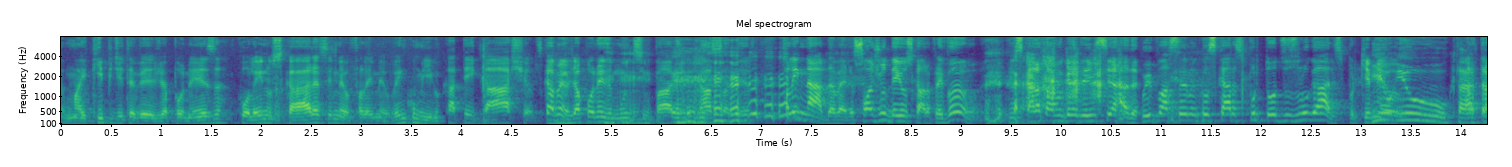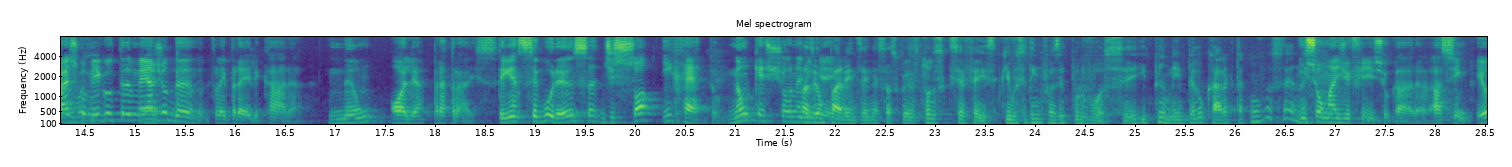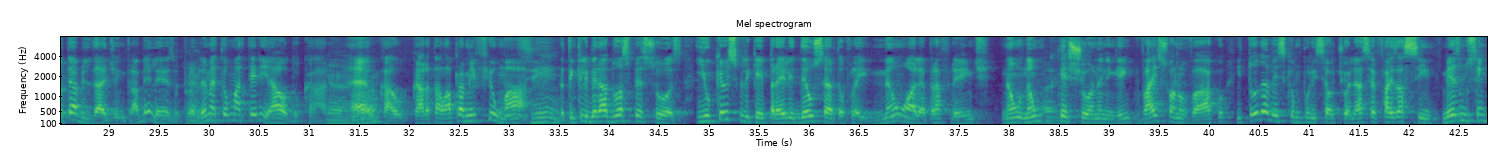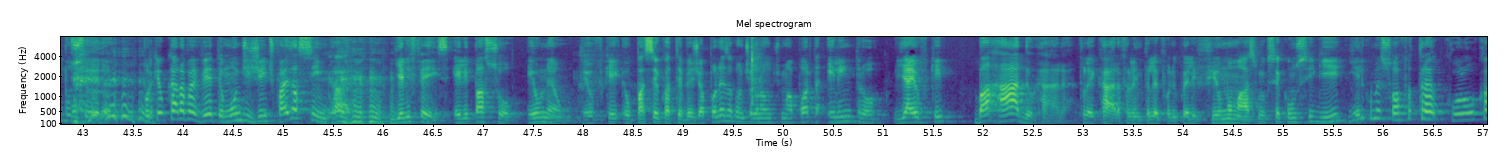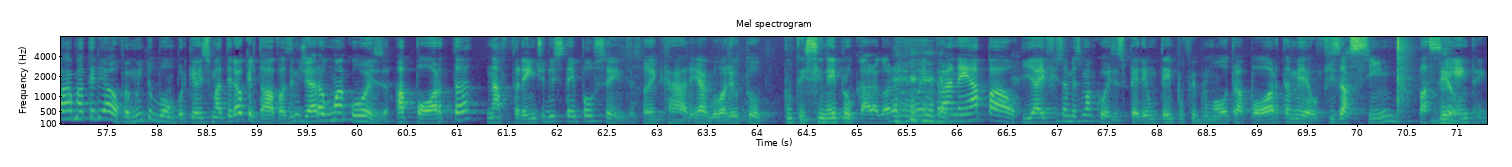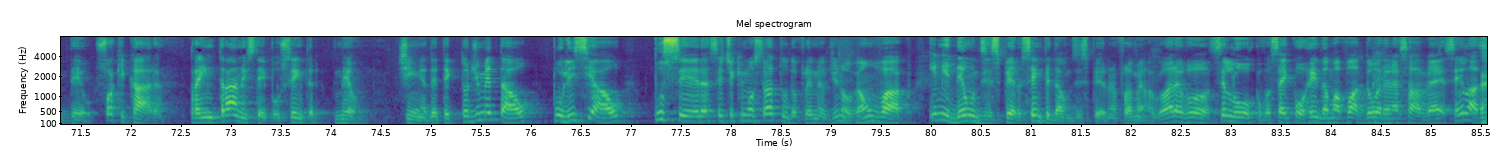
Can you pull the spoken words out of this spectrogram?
uma equipe de TV japonesa, colei nos caras e, meu, falei, meu, vem comigo. Catei caixa. Os caras, meu, japonês é muito simpático, graças a Deus. Falei nada, velho, eu só ajudei os caras. Falei, vamos. E os caras estavam credenciados. Fui passando com os caras por todos os lugares, porque, E meu, o- e o tá- atrás tá com você? comigo também ajudando. Falei pra ele, cara, não olha pra trás. Tenha segurança de só ir reto. Não questiona fazer ninguém. um parênteses aí nessas coisas todas que você fez. Porque você tem que fazer por você e também pelo cara que tá com você, né? Isso é o mais difícil, cara. Assim, eu tenho a habilidade de entrar, beleza. O problema é, ter o material do cara, né? O cara, o cara tá lá pra me filmar. Sim. Eu tenho que liberar duas pessoas. E o que eu expliquei pra ele deu certo. Eu falei, não olha pra frente, não, não questiona ninguém, vai só no vácuo. E toda vez que um policial te olhar, você faz assim, mesmo sem pulseira. Porque o cara vai ver, tem um monte de gente, faz assim, cara. E ele fez, ele passou. Eu não. Eu fiquei, eu passei com a TV japonesa, quando chegou na última porta, ele entrou. E aí eu fiquei barrado, cara. Falei, cara, falei no telefone com ele, filma o máximo que você conseguir. E ele começou a colocar material. Foi muito bom, porque esse material que ele tava fazendo já era alguma coisa. A porta na frente do Staples Center. Falei, cara, e agora eu tô. Puta, ensinei pro cara, agora eu não vou entrar nem a pau. E aí fiz a mesma coisa. Esperei um tempo, fui pra uma outra porta, meu, fiz assim, passei, Deu. entre, deu. Só que, cara, pra entrar no Staples Center, meu, tinha detector de metal, policial, pulseira, você tinha que mostrar tudo. Eu falei, meu, de novo, é um vácuo. E me deu um desespero, sempre dá um desespero, né? Eu falei, meu, agora eu vou ser louco, vou sair correndo, dar uma voadora nessa velha, sei lá,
